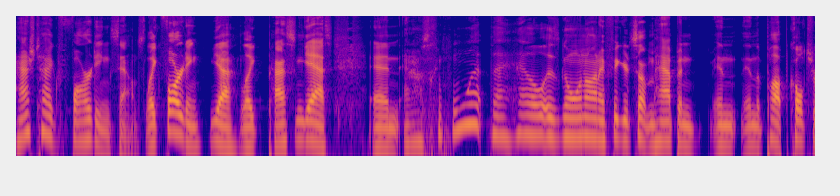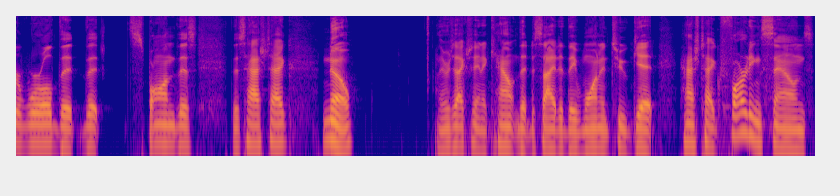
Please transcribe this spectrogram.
hashtag farting sounds. Like farting. Yeah like passing gas. And and i was like what the hell is going on? I figured something happened in in the pop culture world that that spawned this this hashtag. No. There was actually an account that decided they wanted to get hashtag farting sounds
